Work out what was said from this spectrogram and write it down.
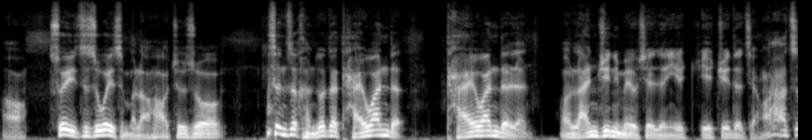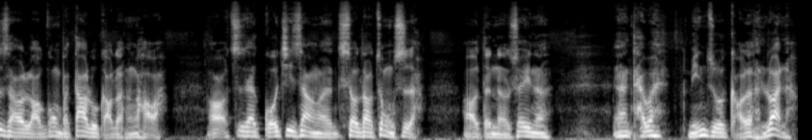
哦，所以这是为什么了哈？就是说，甚至很多在台湾的台湾的人哦，蓝军里面有些人也也觉得这样啊，至少老公把大陆搞得很好啊。哦，这在国际上啊受到重视啊。哦，等等，所以呢，你看台湾民主搞得很乱了。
